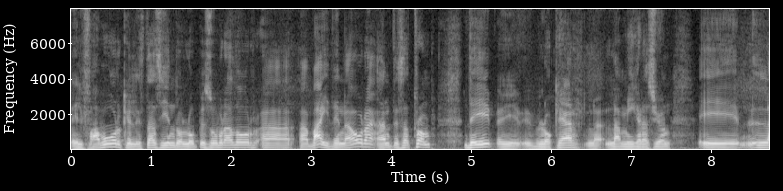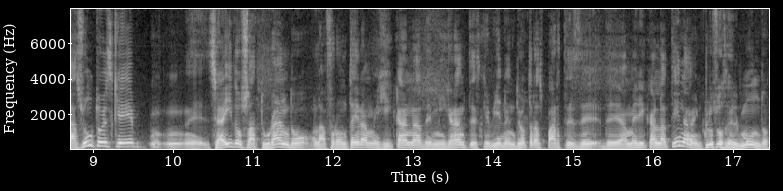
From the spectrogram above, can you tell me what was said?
el favor que le está haciendo López Obrador a, Biden ahora, antes a Trump, de eh, bloquear la migración. Eh, el asunto es que mm, eh, se ha ido saturando la frontera mexicana de migrantes que vienen de otras partes de, América Latina, incluso del mundo,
